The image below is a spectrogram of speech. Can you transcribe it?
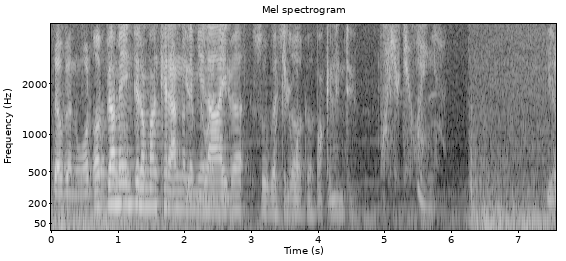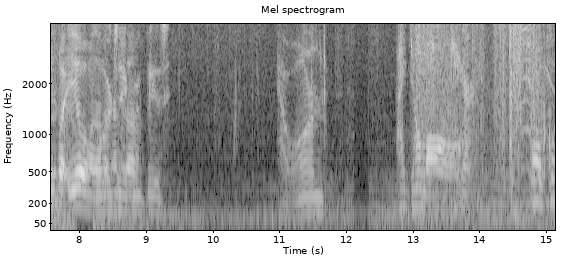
Sei open world. Ovviamente non mancheranno le mie live su questo gioco. What are you doing? You Io, io how madonna How armed. I don't No. care. Oh,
